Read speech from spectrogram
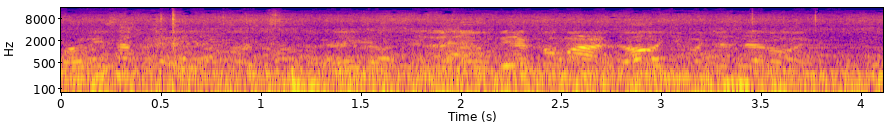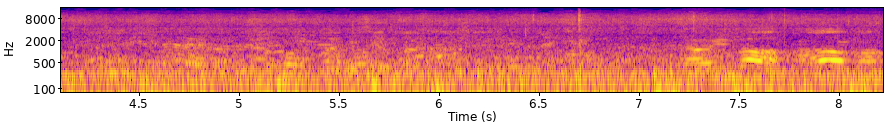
non risapere. Eh, mi raccomando, oggi mangiate noi. Ciao in bocca, dopo.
